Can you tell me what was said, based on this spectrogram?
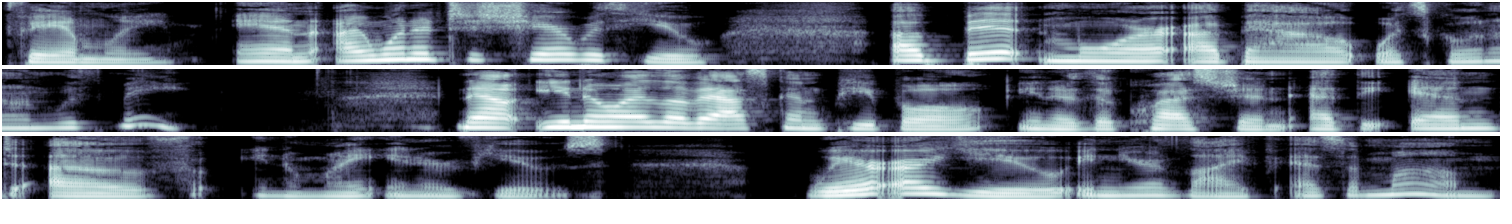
family. And I wanted to share with you a bit more about what's going on with me. Now, you know, I love asking people, you know, the question at the end of, you know, my interviews Where are you in your life as a mom?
